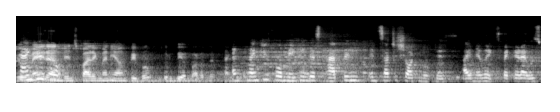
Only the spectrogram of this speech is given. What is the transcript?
you've Thank you made and inspiring many young people to be a part of it, thank you. and thank you for making this happen in such a short notice. I never expected. I was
